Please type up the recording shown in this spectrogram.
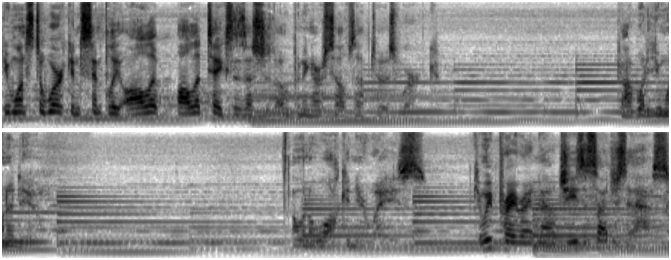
He wants to work, and simply all it, all it takes is us just opening ourselves up to His work. God, what do you want to do? I want to walk in your ways. Can we pray right now? Jesus, I just ask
